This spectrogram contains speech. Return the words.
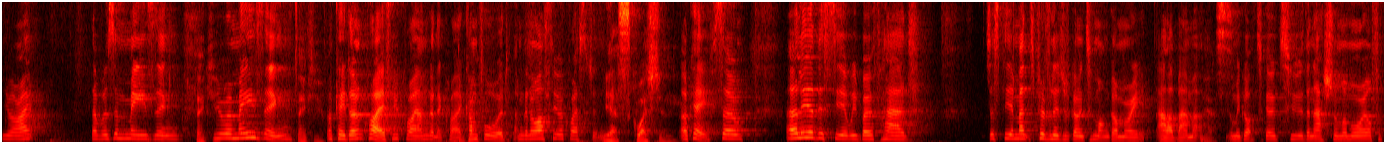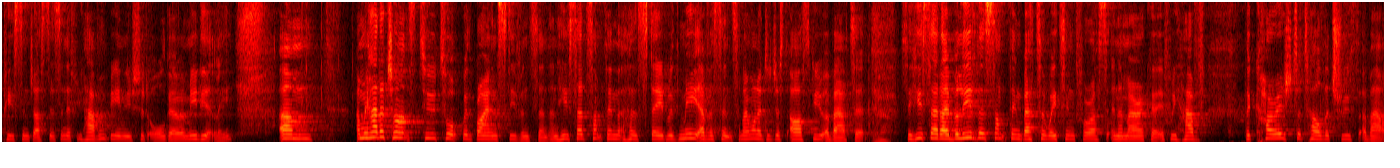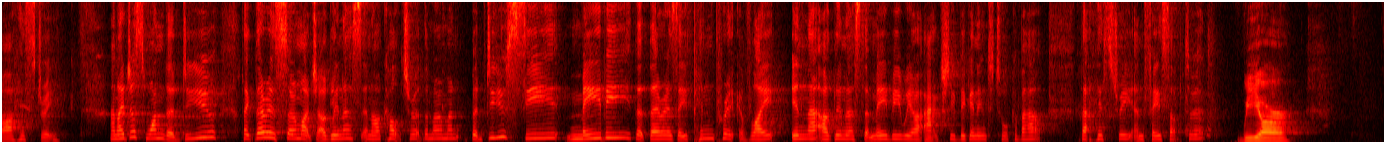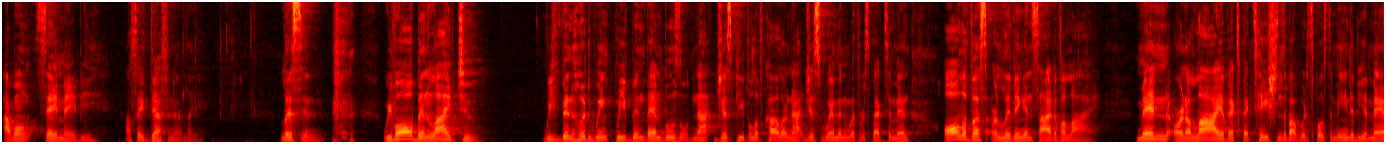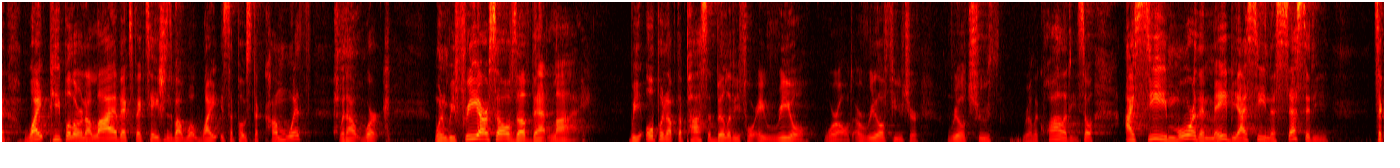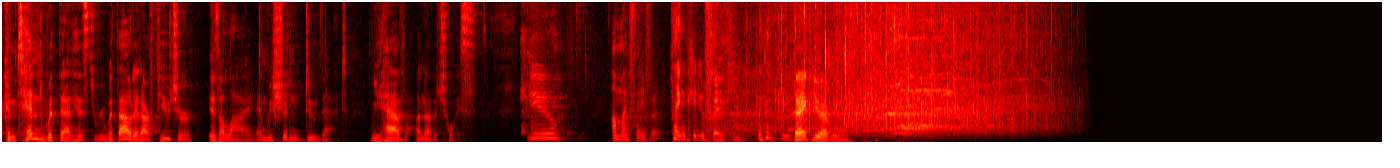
You all right? That was amazing. Thank you. You're amazing. Thank you. Okay, don't cry. If you cry, I'm going to cry. Come forward. I'm going to ask you a question. Yes, question. Okay, so earlier this year, we both had just the immense privilege of going to Montgomery, Alabama. Yes. And we got to go to the National Memorial for Peace and Justice. And if you haven't been, you should all go immediately. Um, and we had a chance to talk with Bryan Stevenson, and he said something that has stayed with me ever since, and I wanted to just ask you about it. Yeah. So he said, I believe there's something better waiting for us in America if we have the courage to tell the truth about our history. And I just wondered, do you, like, there is so much ugliness in our culture at the moment, but do you see maybe that there is a pinprick of light in that ugliness that maybe we are actually beginning to talk about that history and face up to it? We are, I won't say maybe, I'll say definitely. Listen, we've all been lied to. We've been hoodwinked, we've been bamboozled, not just people of color, not just women with respect to men. All of us are living inside of a lie. Men are in a lie of expectations about what it's supposed to mean to be a man. White people are in a lie of expectations about what white is supposed to come with without work. When we free ourselves of that lie, we open up the possibility for a real world, a real future, real truth, real equality. So I see more than maybe, I see necessity to contend with that history. Without it, our future is a lie, and we shouldn't do that. We have another choice. You are my favorite. Thank you. Thank you. Thank you. Thank you, everyone.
